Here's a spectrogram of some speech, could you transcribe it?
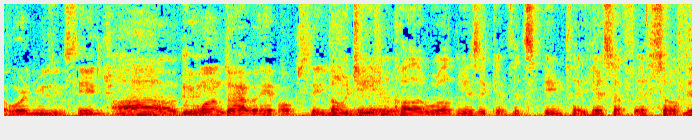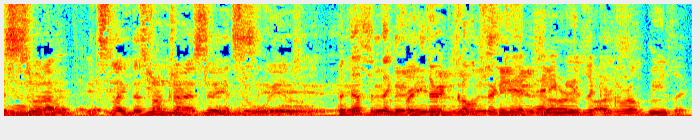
a world music stage. Oh, okay. We want to have a hip hop stage. But would you even Uh, call it world music if it's being played here? So, so This is what I'm. It's like that's what I'm trying to say. It's a weird. But that's the, thing for third culture kid, any music are- is world music.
